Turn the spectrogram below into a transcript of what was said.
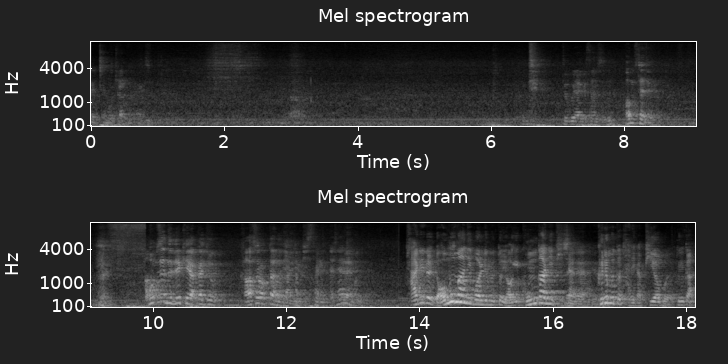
했죠. 오케이. 알겠습니다. 누구야 그 선수는? 홈스테드. 홈스테드 이렇게 약간 좀 가스럽다는 약간 얘기. 비슷하겠다 네. 생각해보니까 다리를 너무 많이 벌리면 또 여기 공간이 비잖아요 네, 네. 그러면 또 다리가 비어 보여 그러니까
